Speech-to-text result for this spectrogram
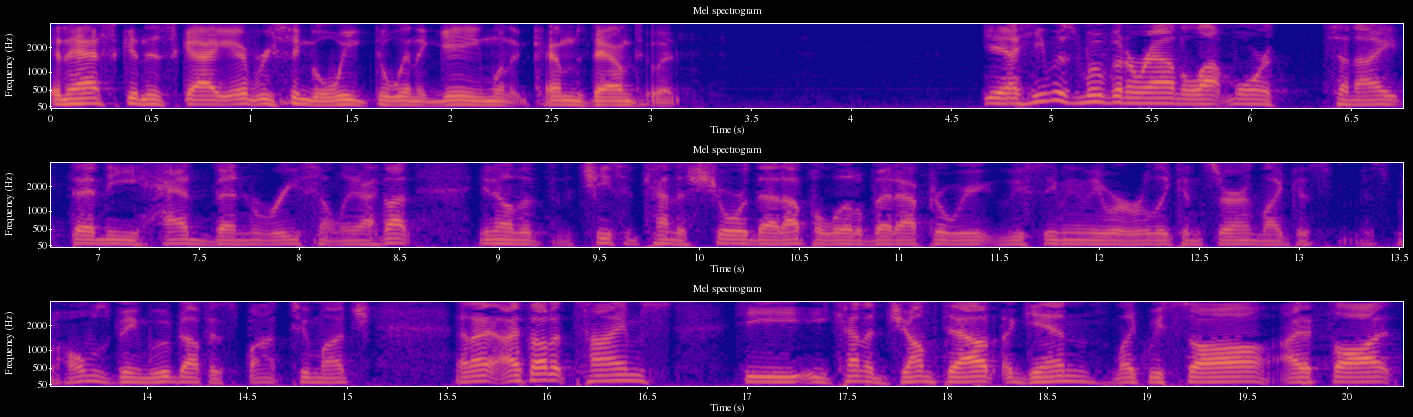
and asking this guy every single week to win a game when it comes down to it. Yeah, he was moving around a lot more tonight than he had been recently. I thought, you know, that the Chiefs had kind of shored that up a little bit after we, we seemingly were really concerned, like is, is Mahomes being moved off his spot too much? And I, I thought at times he, he kind of jumped out again, like we saw, I thought,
